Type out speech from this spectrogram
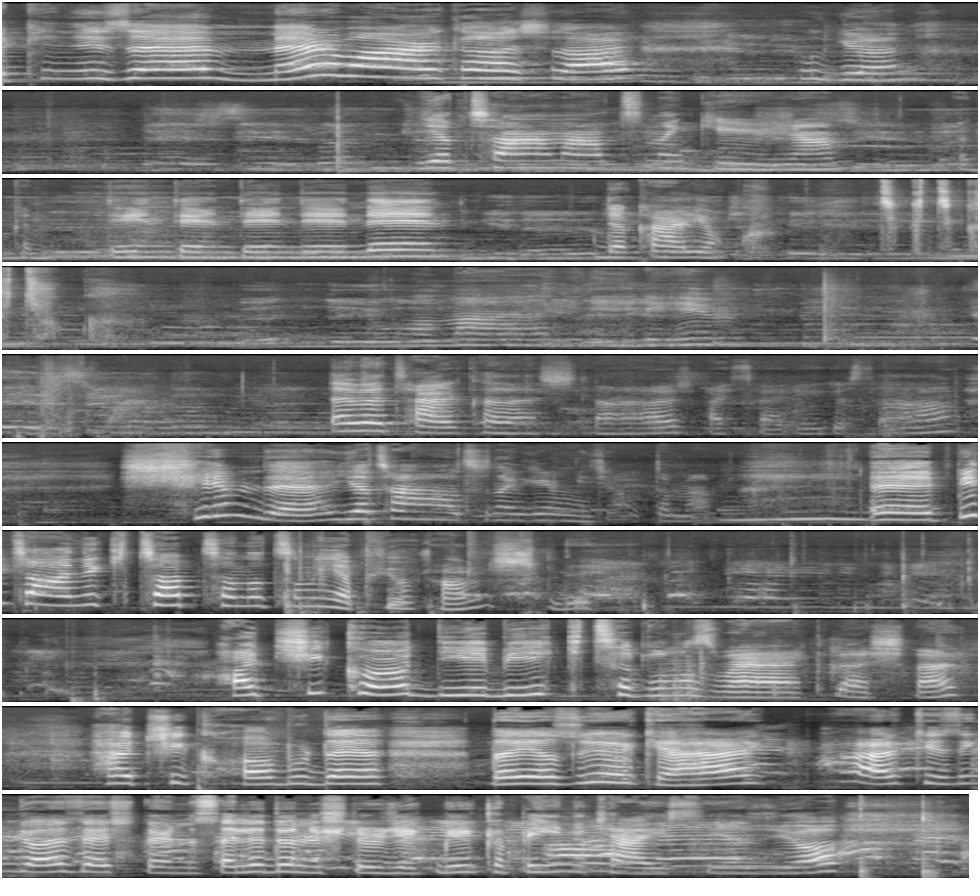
Hepinize merhaba arkadaşlar. Bugün yatağın altına gireceğim. Bakın den den den den den. Burada kar yok. Tık tık çok. Olmaya gidelim. Evet arkadaşlar. Ay sayıyı göstermem. Şimdi yatağın altına girmeyeceğim tamam. Ee, bir tane kitap tanıtımı yapıyorum şimdi. Hachiko diye bir kitabımız var arkadaşlar. Hachiko burada da yazıyor ki her herkesin gözyaşlarını sele dönüştürecek bir köpeğin hikayesi yazıyor.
